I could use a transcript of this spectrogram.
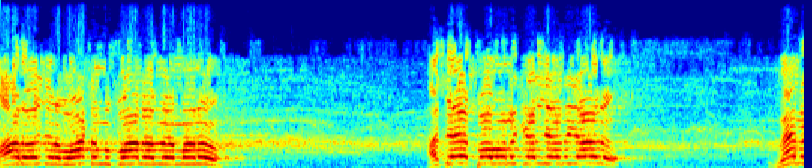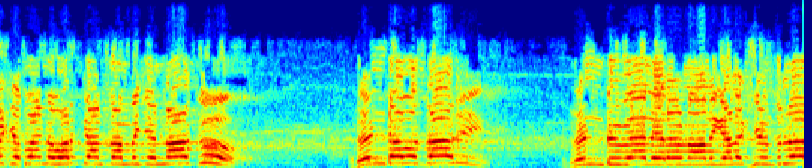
ఆ రోజున ఓటమి పాలవే మనం అదే పవన్ కళ్యాణ్ గారు వెనకబడిన వర్గానికి సంబంధించిన నాకు రెండవసారి రెండు వేల ఇరవై నాలుగు ఎలక్షన్స్లో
